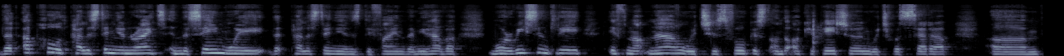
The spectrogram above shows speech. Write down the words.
that uphold Palestinian rights in the same way that Palestinians define them. You have a more recently, IfNotNow, which is focused on the occupation, which was set up. Um,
